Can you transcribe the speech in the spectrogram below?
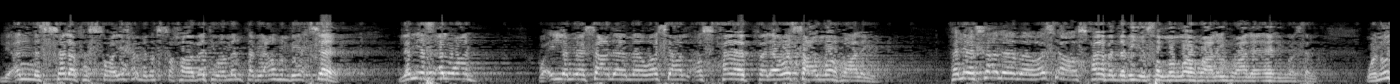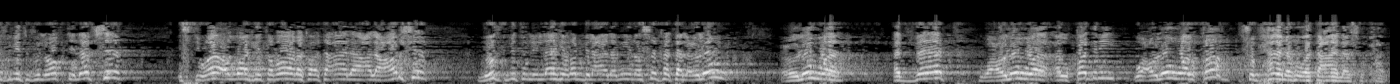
لأن السلف الصالح من الصحابة ومن تبعهم بإحسان لم يسألوا عنه وإن لم يسعنا ما وسع الأصحاب فلا وسع الله عليه فليسعنا ما وسع أصحاب النبي صلى الله عليه وعلى آله وسلم. ونثبت في الوقت نفسه استواء الله تبارك وتعالى على عرشه نثبت لله رب العالمين صفة العلو علو الذات وعلو القدر وعلو القهر سبحانه وتعالى سبحانه.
